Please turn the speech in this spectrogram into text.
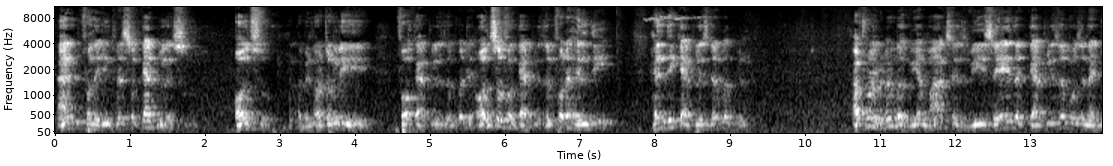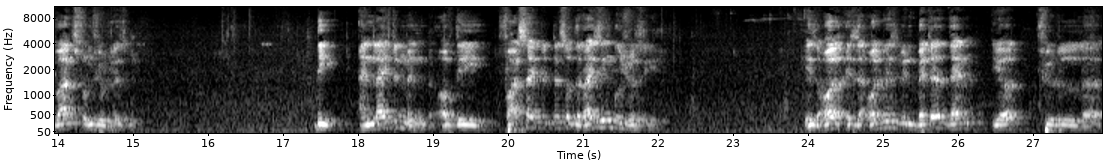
and for the interests of capitalism also. I mean, not only for capitalism, but also for capitalism, for a healthy, healthy capitalist development. After all, remember, we are Marxists. We say that capitalism was an advance from feudalism. The enlightenment of the farsightedness of the rising bourgeoisie is, all, is always been better than your feudal uh,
